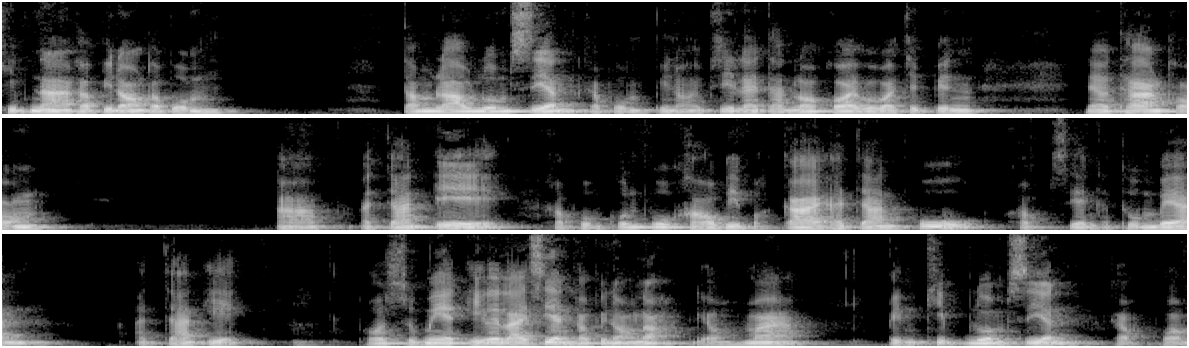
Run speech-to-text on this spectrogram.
คลิปหน้าครับพี่น้องครับผมตำราวรวมเซียนครับผมพี่น้องเอฟซีหลายท่านรอคอยเพราะว่าจะเป็นแนวทางของอาอาจารย์เอครับผมคนภูเขาพี่ปากกายอาจารย์ผู้ครับเซียนกระทุ่มแบนอาจารย์เอกพอสุเมธอีกหลายเซียนครับพี่น้องเนาะเดี๋ยวมาเป็นคลิปรวมเซียนครับพร้อม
